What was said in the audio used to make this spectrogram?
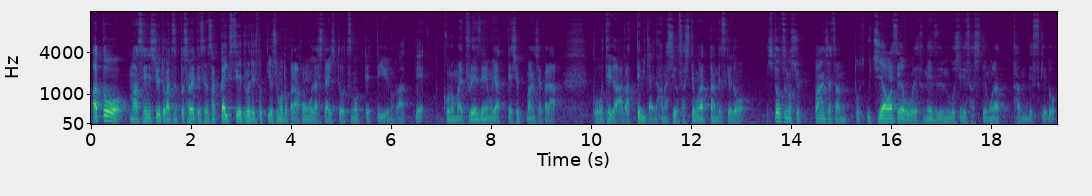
あと、まあ、先週とかずっと喋ってるんですけど作家育成プロジェクトって吉本から本を出したい人を募ってっていうのがあってこの前プレゼンをやって出版社からこう手が上がってみたいな話をさせてもらったんですけど一つの出版社さんと打ち合わせをですねズーム越しでさせてもらったんですけど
